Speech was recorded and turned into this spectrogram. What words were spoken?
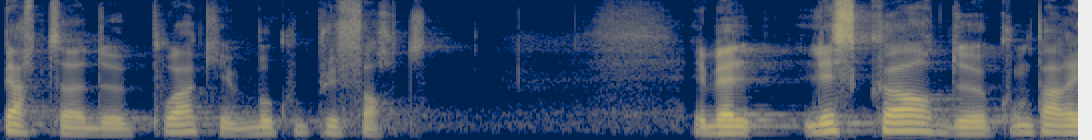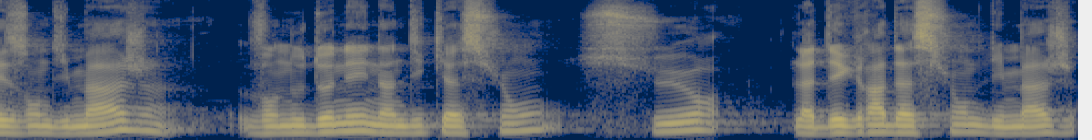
perte de poids qui est beaucoup plus forte. Eh bien, les scores de comparaison d'images vont nous donner une indication sur la dégradation de l'image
